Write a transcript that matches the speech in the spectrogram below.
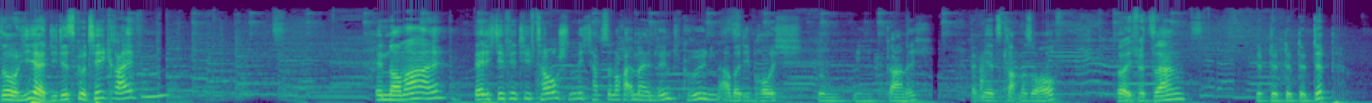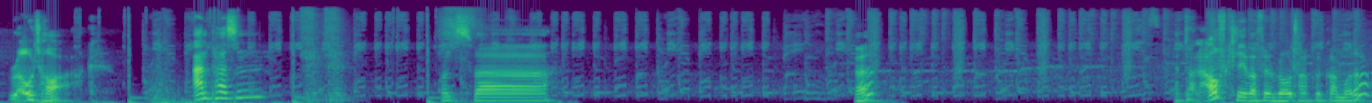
So, hier, die Diskothekreifen. In normal werde ich definitiv tauschen. Ich habe sie noch einmal in Lindgrün, aber die brauche ich irgendwie gar nicht. Fällt mir jetzt gerade mal so auf. So, ich würde sagen, dip, dip, dip, dip, dip. Roadhog. Anpassen. Und zwar... Hä? Hat doch einen Aufkleber für den Roadhog bekommen, oder?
